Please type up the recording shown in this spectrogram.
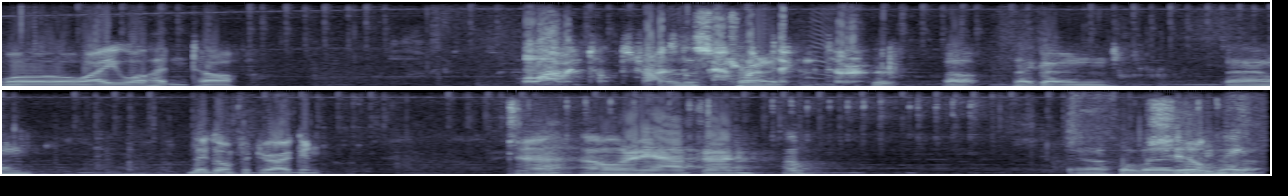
Whoa, why are you all heading top? Well, I went top to try and just trying to the turret. Oh, They're going down. They're going for dragon. I already have dragon. Oh. Yeah, I thought they.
